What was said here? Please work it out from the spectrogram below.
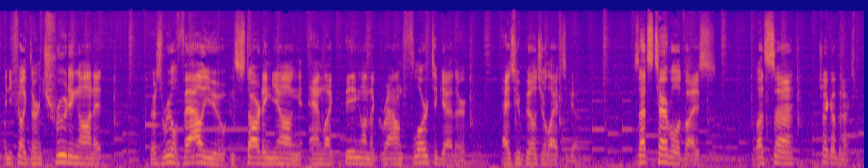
and you feel like they're intruding on it, there's real value in starting young and like being on the ground floor together as you build your life together. So that's terrible advice. Let's uh, check out the next one.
